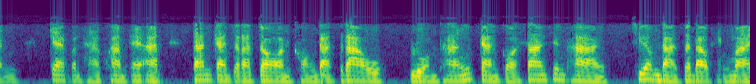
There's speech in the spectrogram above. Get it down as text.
น แก้ปัญหาความแออัด ด้านการจราจรของด่านสะเดารวมทั้งการก่อสร้างเส้นทาง เชื่อมด่านสะเดาแห่งใหม่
